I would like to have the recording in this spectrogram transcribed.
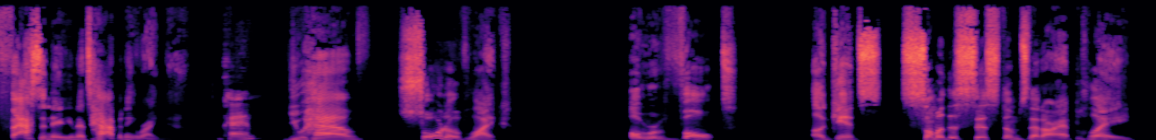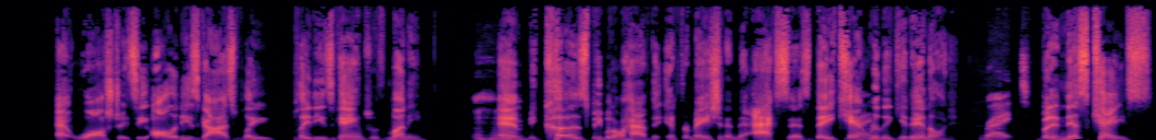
fascinating that's happening right now. Okay. You have sort of like a revolt against some of the systems that are at play at Wall Street. See, all of these guys play play these games with money, Mhm. and because people don't have the information and the access, they can't Right. really get in on it. right. But in this case,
